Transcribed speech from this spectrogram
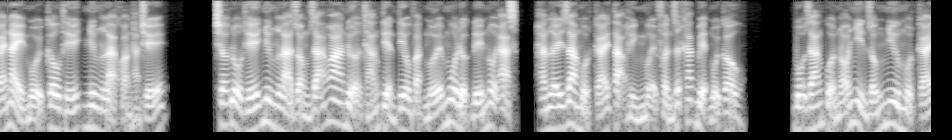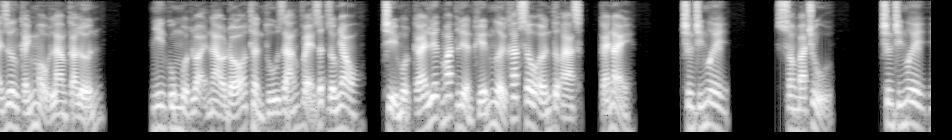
cái này mồi câu thế nhưng là khoản hạn chế chợ lộ thế nhưng là dòng giã hoa nửa tháng tiền tiêu vặt mới mua được đến nội as, hắn lấy ra một cái tạo hình mười phần rất khác biệt mồi câu. Bộ dáng của nó nhìn giống như một cái dương cánh màu lam cá lớn. Nhìn cùng một loại nào đó thần thú dáng vẻ rất giống nhau, chỉ một cái liếc mắt liền khiến người khác sâu ấn tượng as, cái này. Chương chín mươi. Song bá chủ. Chương chín mươi,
